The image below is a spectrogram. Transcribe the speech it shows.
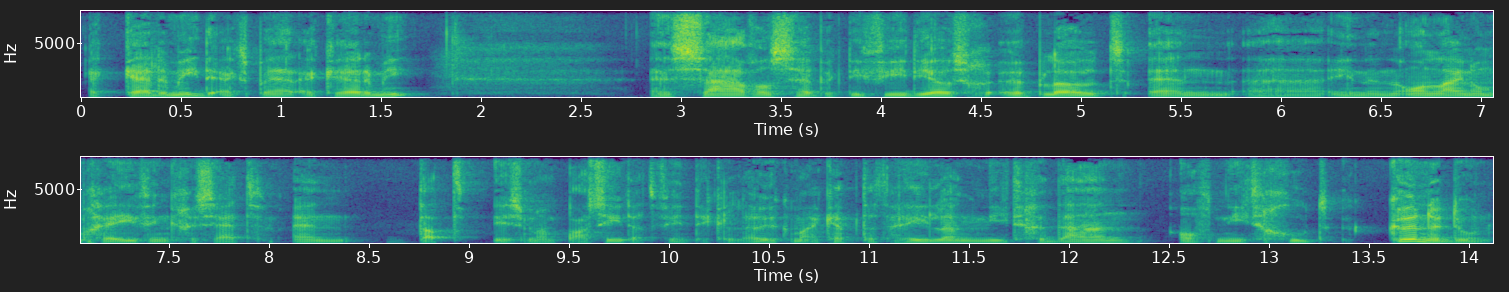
Academy, de Expert Academy. En s'avonds heb ik die video's geüpload en uh, in een online omgeving gezet. En dat is mijn passie, dat vind ik leuk, maar ik heb dat heel lang niet gedaan of niet goed kunnen doen.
